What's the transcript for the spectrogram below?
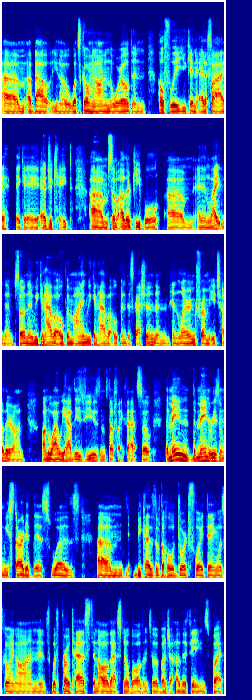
um, about you know what's going on in the world and hopefully you can edify aka educate um, some other people um, and enlighten them so and then we can have an open mind we can have an open discussion and and learn from each other on on why we have these views and stuff like that. So the main the main reason we started this was um, because of the whole George Floyd thing was going on with protests and all that snowballed into a bunch of other things. But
